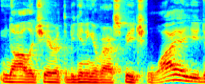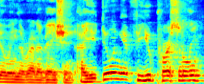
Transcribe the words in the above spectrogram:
knowledge here at the beginning of our speech. Why are you doing the renovation? Are you doing it for you personally?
